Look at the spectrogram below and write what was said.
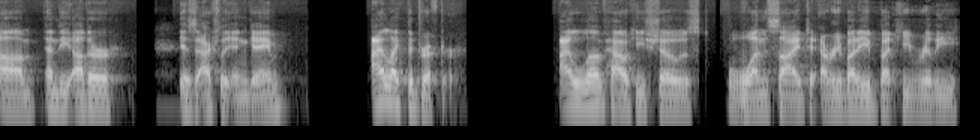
Um, and the other is actually in game. I like the Drifter. I love how he shows one side to everybody, but he really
